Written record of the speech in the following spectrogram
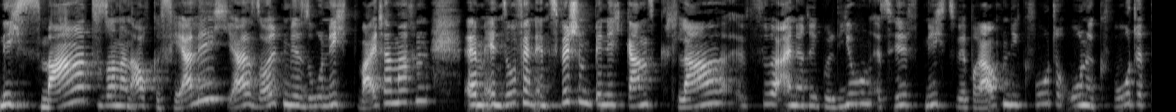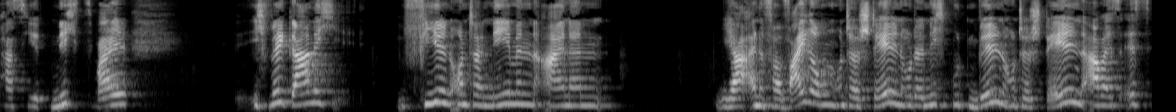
nicht smart, sondern auch gefährlich. Ja, sollten wir so nicht weitermachen. Ähm, insofern, inzwischen bin ich ganz klar für eine Regulierung. Es hilft nichts. Wir brauchen die Quote. Ohne Quote passiert nichts, weil ich will gar nicht vielen Unternehmen einen ja, eine Verweigerung unterstellen oder nicht guten Willen unterstellen, aber es ist,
